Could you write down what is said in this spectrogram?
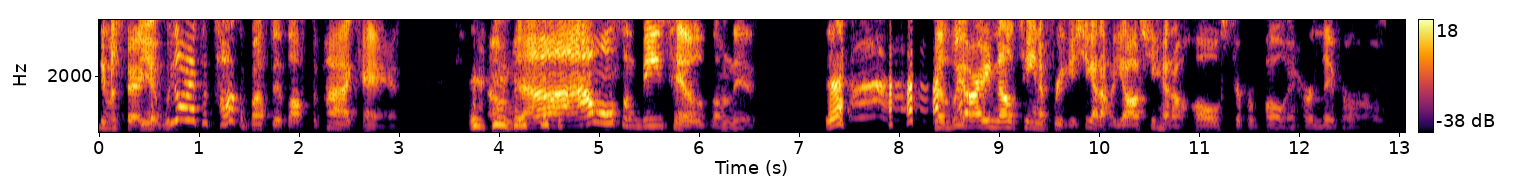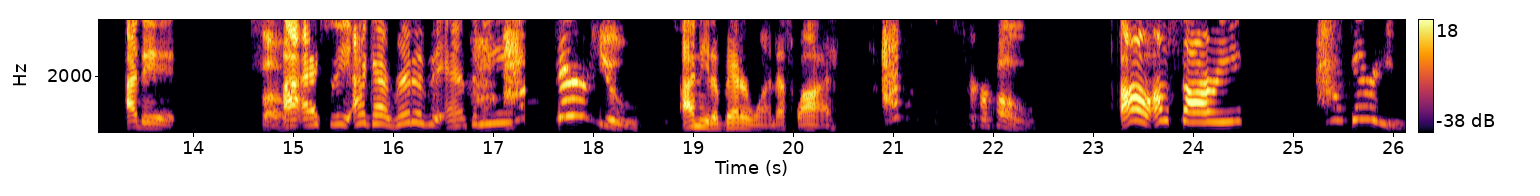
It was very Yeah, good. we don't have to talk about this off the podcast. Um, I, I want some details on this because we already know Tina Freaky. She got a y'all. She had a whole stripper pole in her living room. I did. So I actually I got rid of it, Anthony. how dare you? I need a better one. That's why. I took the stripper pole. Oh, I'm sorry. How dare you?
